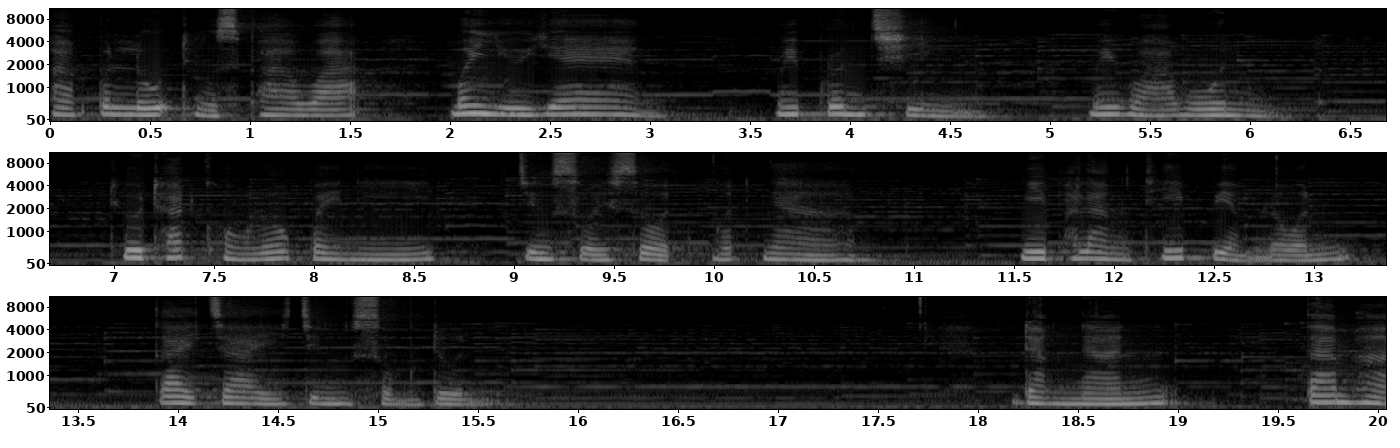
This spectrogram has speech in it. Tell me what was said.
หากบรรลุถึงสภาวะไม่ยื้อแย่ง ไม่ปล้นชิง ไม่ว้าวุ่น ทิวทัศน์ของโลกใบนี้จึงสวยสดงดงาม มีพลังที่เปี่ยมล้น กายใจจึงสมดุล ดังนั้น ตามหา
